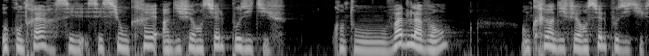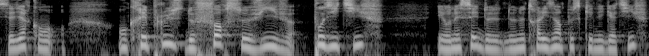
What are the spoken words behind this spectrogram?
au contraire, c'est si on crée un différentiel positif. Quand on va de l'avant, on crée un différentiel positif. C'est-à-dire qu'on on crée plus de forces vives positives et on essaye de, de neutraliser un peu ce qui est négatif.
